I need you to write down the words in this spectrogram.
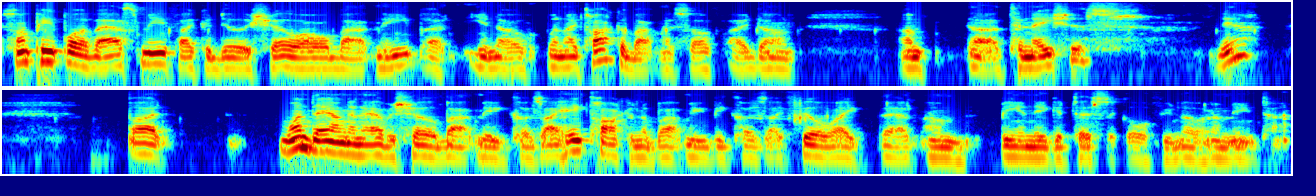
some people have asked me if I could do a show all about me, but you know, when I talk about myself, I don't. I'm uh, tenacious, yeah. But one day I'm going to have a show about me because I hate talking about me because I feel like that I'm being egotistical, if you know what I mean, Tom.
